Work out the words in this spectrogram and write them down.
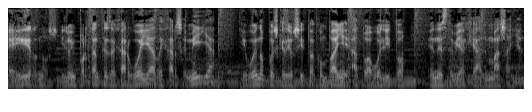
e irnos. Y lo importante es dejar huella, dejar semilla. Y bueno, pues que Diosito acompañe a tu abuelito en este viaje al más allá.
